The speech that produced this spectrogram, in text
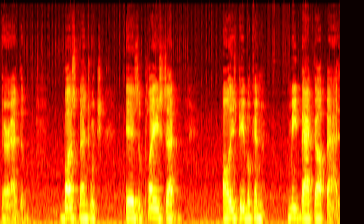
there at the bus bench, which is a place that all these people can meet back up at,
